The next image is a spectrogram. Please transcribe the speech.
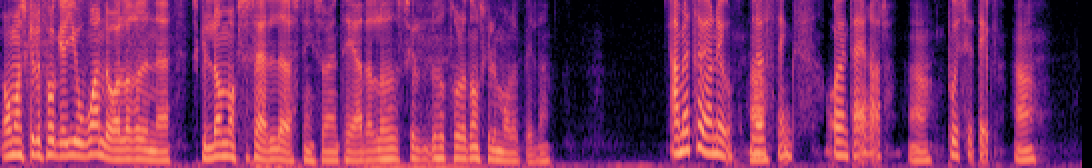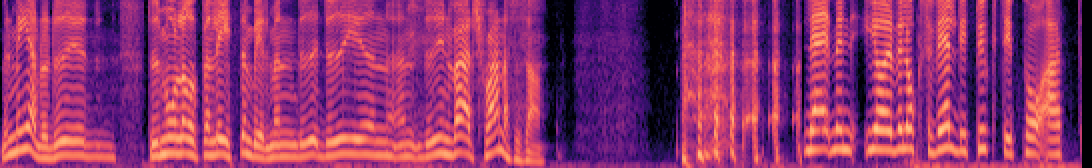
Om man skulle fråga Johan då eller Rune, skulle de också säga lösningsorienterad eller hur, skulle, hur tror du att de skulle måla upp bilden? Ja men det tror jag nog. Ja. Lösningsorienterad. Ja. Positiv. Ja. Men mer då? Du, du målar upp en liten bild men du, du är en, en, du är en världsstjärna Susanne. Nej, men jag är väl också väldigt duktig på att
